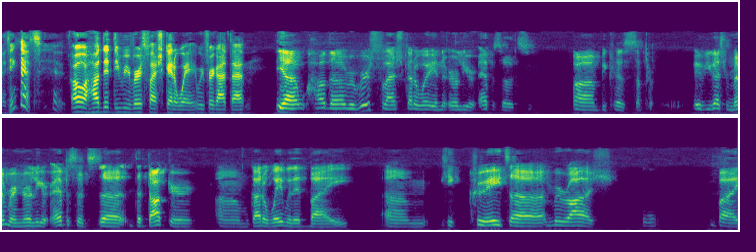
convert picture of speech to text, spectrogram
I think that's it. Oh, how did the reverse flash get away? We forgot that. Yeah, how the Reverse Flash got away in the earlier episodes, um, because if you guys remember in earlier episodes, the the Doctor um, got away with it by um, he creates a mirage by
